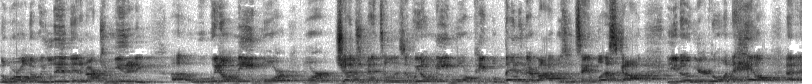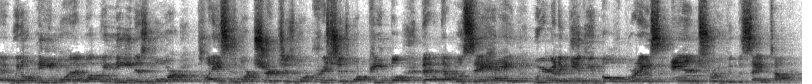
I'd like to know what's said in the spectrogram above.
the world that we live in, in our community. Uh, we don't need more, more judgmentalism. We don't need more people bending their Bibles and saying, bless God, you know, you're going to hell. Uh, we don't need more of that. What we need is more places, more churches, more Christians, more people that, that will say, hey, we're going to give you both grace and truth at the same time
